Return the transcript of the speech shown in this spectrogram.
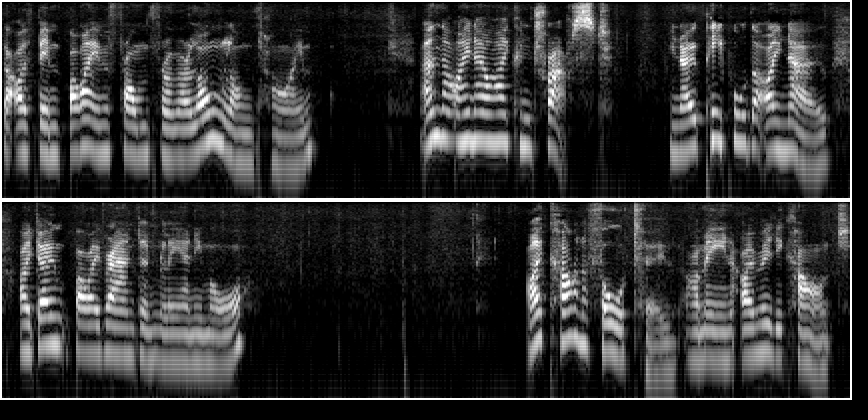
that I've been buying from for a long, long time, and that I know I can trust. You know, people that I know, I don't buy randomly anymore. I can't afford to. I mean, I really can't.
